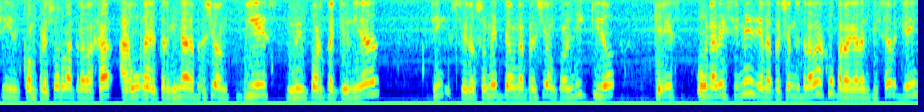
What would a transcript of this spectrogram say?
si el compresor va a trabajar a una determinada presión, 10, no importa qué unidad, ¿sí? se lo somete a una presión con líquido que es una vez y media la presión de trabajo para garantizar que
